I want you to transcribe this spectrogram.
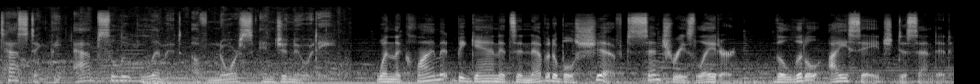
testing the absolute limit of Norse ingenuity. When the climate began its inevitable shift centuries later, the Little Ice Age descended,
